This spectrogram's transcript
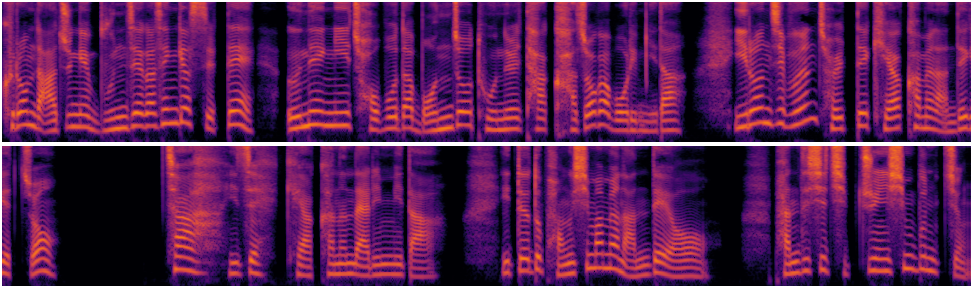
그럼 나중에 문제가 생겼을 때 은행이 저보다 먼저 돈을 다 가져가 버립니다. 이런 집은 절대 계약하면 안 되겠죠? 자, 이제 계약하는 날입니다. 이때도 방심하면 안 돼요. 반드시 집주인 신분증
